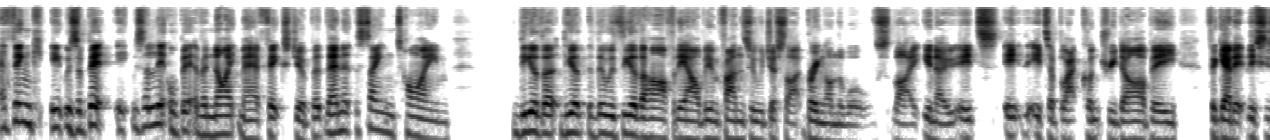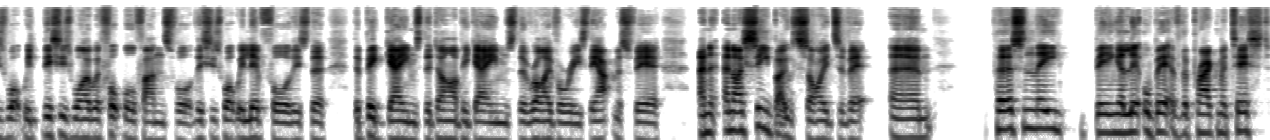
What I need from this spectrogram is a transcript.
I think it was a bit it was a little bit of a nightmare fixture but then at the same time the other the there was the other half of the Albion fans who were just like bring on the wolves. Like you know it's it, it's a black country derby. Forget it. This is what we this is why we're football fans for. This is what we live for. These the the big games the derby games the rivalries the atmosphere. And and I see both sides of it. Um personally being a little bit of the pragmatist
